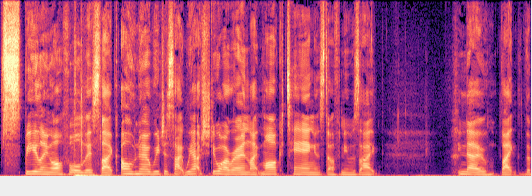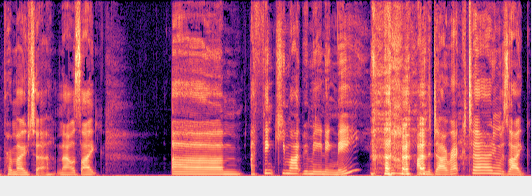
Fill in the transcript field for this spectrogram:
spieling off all this, like, oh no, we just like, we actually do our own like marketing and stuff. And he was like, no, like the promoter. And I was like, um, I think you might be meaning me. I'm the director. And he was like,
